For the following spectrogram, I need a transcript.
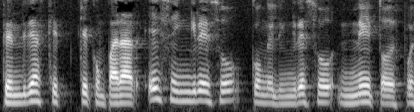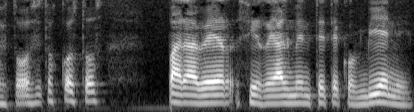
tendrías que, comparar ese ingreso con el ingreso neto después de todos estos costos para ver si realmente te conviene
